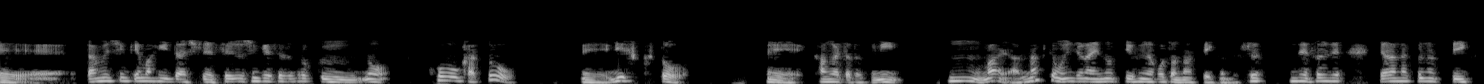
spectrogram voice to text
えー、顔面神経麻痺に対して正常神経節ブロックの効果と、えー、リスクと、えー、考えたときに、うん、まあ、やんなくてもいいんじゃないのっていうふうなことになっていくんです。で、それでやらなくなっていく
